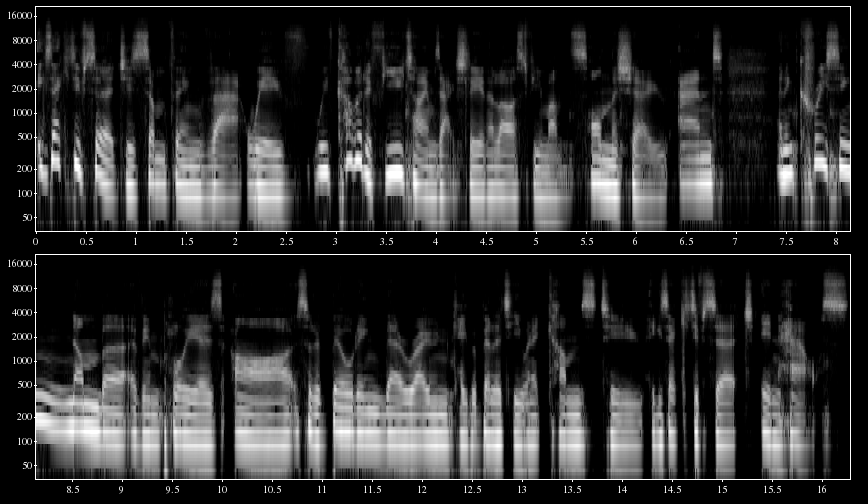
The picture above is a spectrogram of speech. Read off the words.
Executive search is something that we've we've covered a few times actually in the last few months on the show and an increasing number of employers are sort of building their own capability when it comes to executive search in-house.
